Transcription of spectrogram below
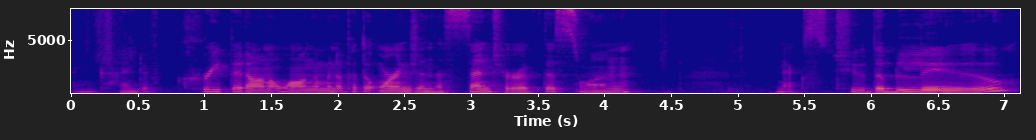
And kind of creep it on along. I'm gonna put the orange in the center of this one next to the blue.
